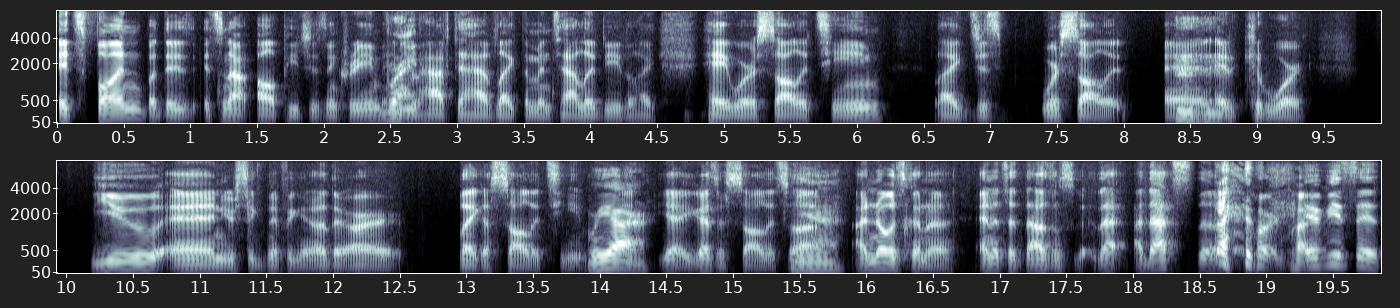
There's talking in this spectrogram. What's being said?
it's fun, but there's it's not all peaches and cream. And Right. you have to have like the mentality to like, hey, we're a solid team. Like just we're solid, and Mhm. it could work. You and your significant other are like a solid team. We are. Yeah, you guys are solid. So Yeah. I, I know it's gonna, and it's a thousand. That that's the important part. if you said,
